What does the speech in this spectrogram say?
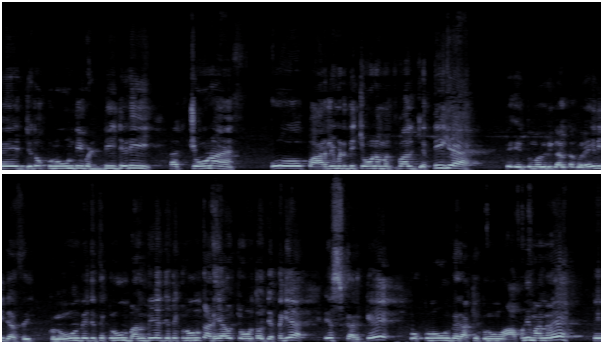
ਤੇ ਜਦੋਂ ਕਾਨੂੰਨ ਦੀ ਵੱਡੀ ਜਿਹੜੀ ਚੋਣ ਹੈ ਉਹ ਪਾਰਲੀਮੈਂਟ ਦੀ ਚੋਣ ਅਮਰਤਪਾਲ ਜਿੱਤੀ ਗਿਆ। ਹੈ, ਤੇ ਇਦੋਂ ਮਗਰੀ ਗੱਲ ਤਾਂ ਕੋਈ ਰਹੀ ਨਹੀਂ ਜਾਂਦੀ ਕਾਨੂੰਨ ਦੇ ਜਿੱਥੇ ਕਾਨੂੰਨ ਬਣਦੇ ਆ ਜਿੱਥੇ ਕਾਨੂੰਨ ਘੜੇ ਉਹ ਚੋਣ ਤੋਂ ਜਿੱਤ ਗਿਆ। ਇਸ ਕਰਕੇ ਉਹ ਕਾਨੂੰਨ ਦੇ ਰਾਖੇ ਕਾਨੂੰਨ ਨੂੰ ਆਪ ਨਹੀਂ ਮੰਨ ਰਹੇ। ਤੇ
